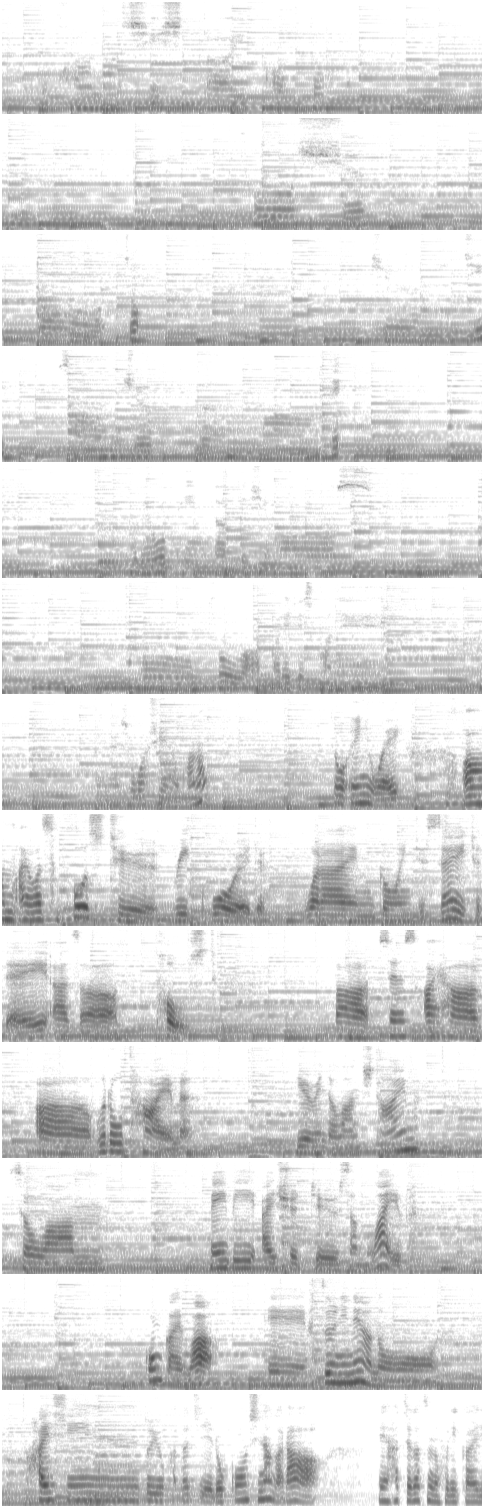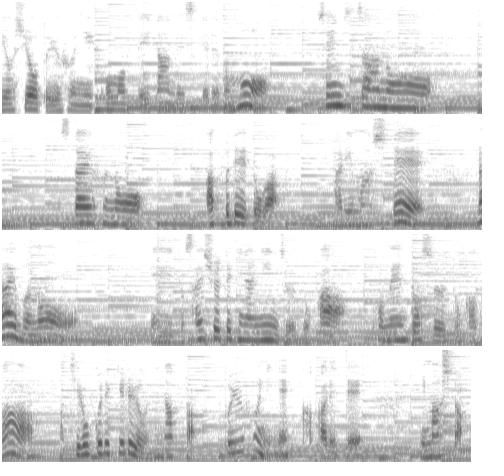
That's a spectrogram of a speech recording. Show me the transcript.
I was supposed to record what I'm going to say today as a post. But since I have a little time during the lunchtime, so um, maybe I should do some live. 今回は、えー普通にね、あの配信という形で録音しながら、8月の振り返りをしようというふうに思っていたんですけれども、先日あのスタイフのアップデートがありまして、ライブの、えーと最終的な人数とかコメント数とかが記録できるようになったというふうにね書かれていました。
